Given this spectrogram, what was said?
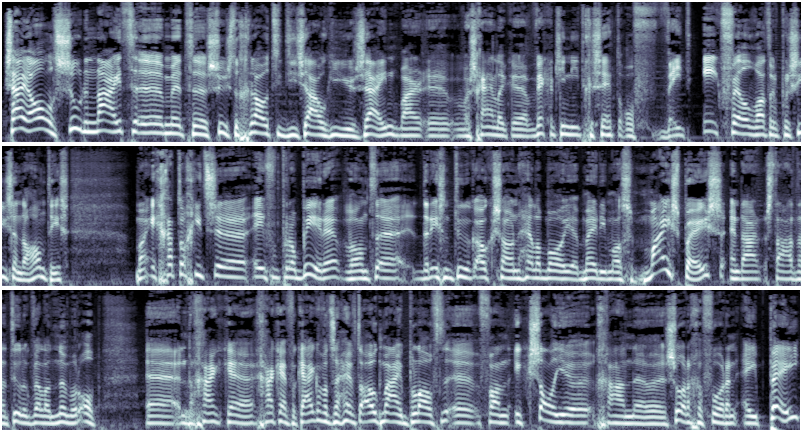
zei al, Sue Night eh, met Suus de Groot, die zou hier zijn. Maar waarschijnlijk uh, wekkertje niet gezet of weet ik veel wat er precies aan de hand is. Maar ik ga toch iets even proberen. Want er is natuurlijk ook zo'n hele mooie medium als MySpace. En daar staat natuurlijk wel een nummer op. En dan ga ik, ga ik even kijken. Want ze heeft ook mij beloofd van... Ik zal je gaan zorgen voor een EP.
